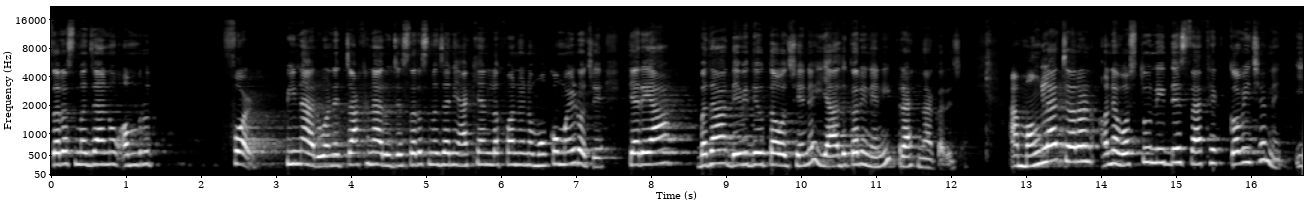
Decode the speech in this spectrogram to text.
સરસ મજાનું અમૃત ફળ પીનારું અને ચાખનારું જે સરસ મજાની આખ્યાન લખવાનો એનો મોકો મળ્યો છે, ત્યારે આ બધા દેવી દેવતાઓ છે એને યાદ કરીને એની પ્રાર્થના કરે છે. આ મંગલાચરણ અને વસ્તુ નિર્દેશ સાથે કવિ છે ને એ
